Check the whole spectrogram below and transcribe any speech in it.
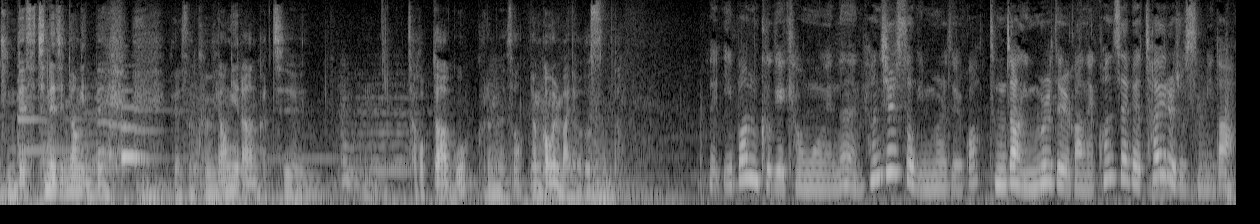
군대에서 친해진 형인데 그래서 그 형이랑 같이 음, 작업도 하고 그러면서 영감을 많이 얻었습니다. 네, 이번 극의 경우에는 현실 속 인물들과 등장 인물들 간의 컨셉의 차이를 줬습니다.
